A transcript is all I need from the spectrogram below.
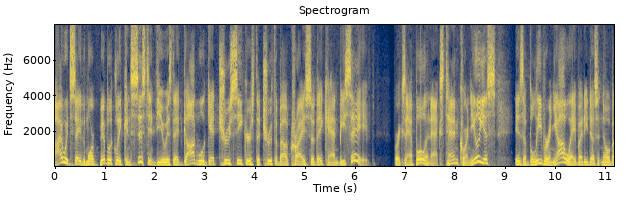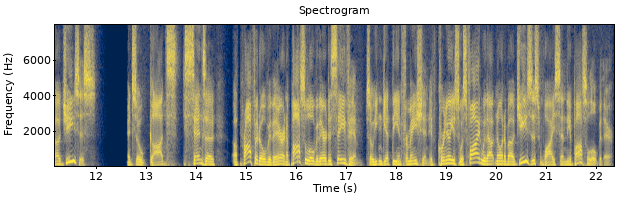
I would say the more biblically consistent view is that God will get true seekers the truth about Christ so they can be saved. For example, in Acts 10, Cornelius is a believer in Yahweh, but he doesn't know about Jesus. And so God sends a, a prophet over there, an apostle over there to save him so he can get the information. If Cornelius was fine without knowing about Jesus, why send the apostle over there?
